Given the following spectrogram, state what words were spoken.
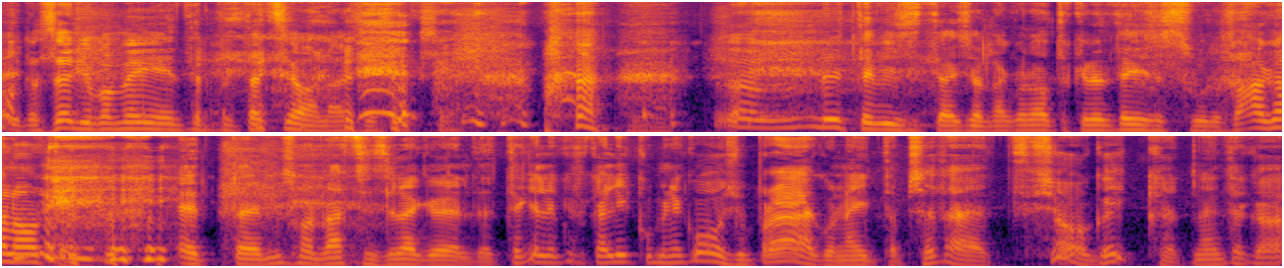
ei no see on juba meie interpretatsioon asjast, eks ju no, nüüd te viisite asja nagu natukene teises suunas, aga no okei okay., et mis ma tahtsin sellega öelda, et tegelikult ka liikumine koos ju praegu näitab seda, et soo kõik, et nendega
